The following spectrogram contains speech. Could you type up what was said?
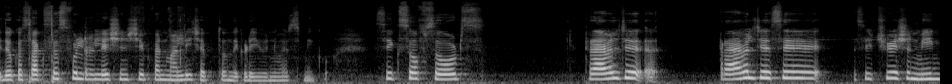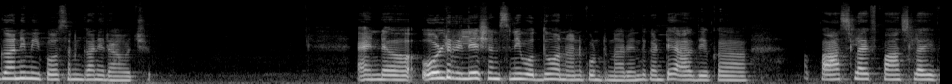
ఇది ఒక సక్సెస్ఫుల్ రిలేషన్షిప్ అని మళ్ళీ చెప్తుంది ఇక్కడ యూనివర్స్ మీకు. సిక్స్ ఆఫ్ సోర్ట్స్ ట్రావెల్ చే ట్రావెల్ చేసే సిచ్యువేషన్ మీకు కానీ మీ పర్సన్కి కానీ రావచ్చు. అండ్ ఓల్డ్ రిలేషన్స్ని వద్దు అని అనుకుంటున్నారు. ఎందుకంటే అది ఒక పాస్ట్ లైఫ్ పాస్ట్ లైఫ్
